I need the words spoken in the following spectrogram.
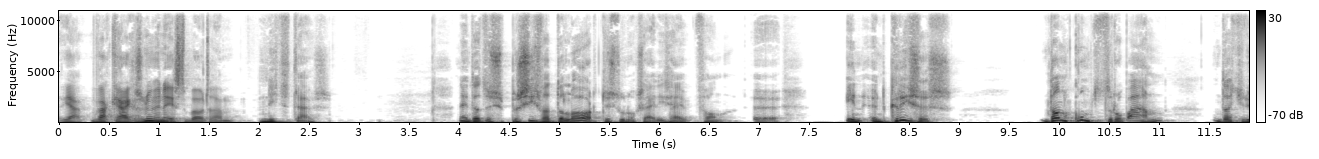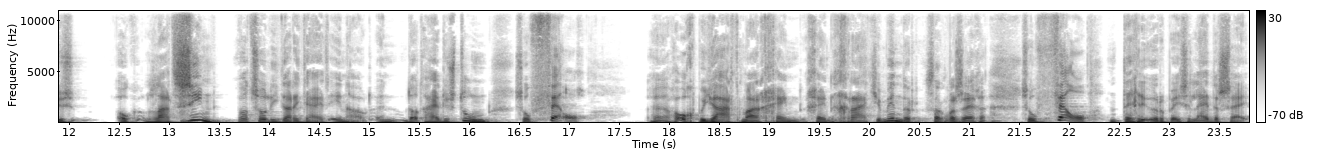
ja, waar krijgen ze nu hun eerste boterham? Niet thuis. Nee, dat is precies wat Delors dus toen ook zei. Die zei van in een crisis, dan komt het erop aan dat je dus ook laat zien wat solidariteit inhoudt. En dat hij dus toen zo fel, hè, hoogbejaard, maar geen, geen graadje minder, zal ik maar zeggen, zo fel tegen de Europese leiders zei:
